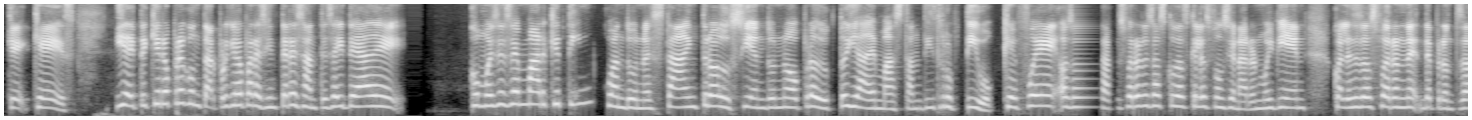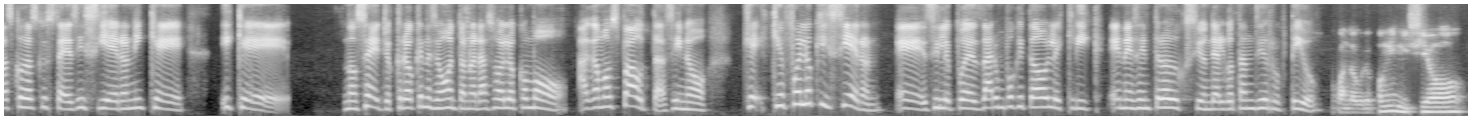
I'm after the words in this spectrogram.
¿qué, ¿qué es? Y ahí te quiero preguntar, porque me parece interesante esa idea de cómo es ese marketing cuando uno está introduciendo un nuevo producto y además tan disruptivo. ¿Qué fue, o sea, cuáles fueron esas cosas que les funcionaron muy bien? ¿Cuáles esas fueron eh, de pronto esas cosas que ustedes hicieron y que, y que no sé, yo creo que en ese momento no era solo como hagamos pautas, sino ¿qué, qué fue lo que hicieron? Eh, si le puedes dar un poquito doble clic en esa introducción de algo tan disruptivo. Cuando Groupon inició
